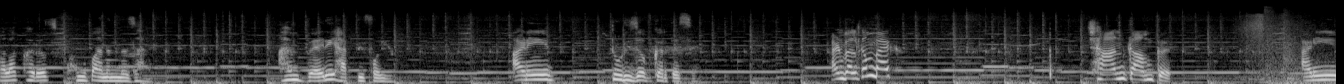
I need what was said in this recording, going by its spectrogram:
मला खरंच खूप आनंद झाला. I am very happy for you आणि तू डिझर्व करतेस अँड वेलकम बॅक छान काम कर. आणि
